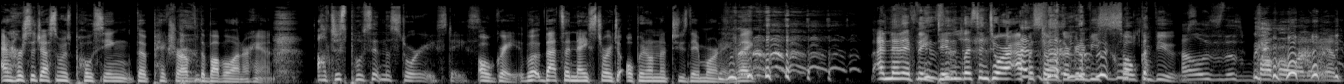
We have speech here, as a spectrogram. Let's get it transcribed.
And her suggestion was posting the picture of the bubble on her hand. I'll just post it in the story, Stace. Oh, great! Well, that's a nice story to open on a Tuesday morning, like. And then if they didn't listen to our episode, they're going to be so what the confused. hell is this bubble on hand?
